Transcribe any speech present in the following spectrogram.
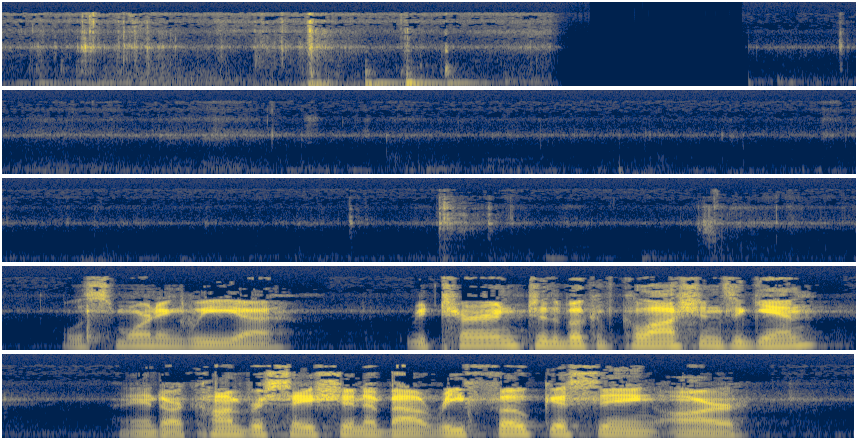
This morning we uh, return to the book of Colossians again and our conversation about refocusing our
